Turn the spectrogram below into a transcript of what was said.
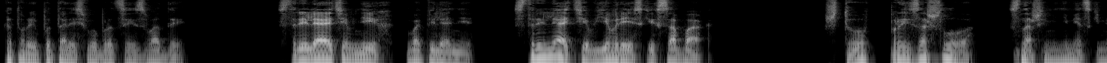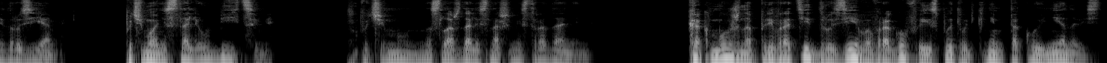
которые пытались выбраться из воды. «Стреляйте в них!» — вопили они. «Стреляйте в еврейских собак!» Что произошло с нашими немецкими друзьями? Почему они стали убийцами? Почему наслаждались нашими страданиями? Как можно превратить друзей во врагов и испытывать к ним такую ненависть?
